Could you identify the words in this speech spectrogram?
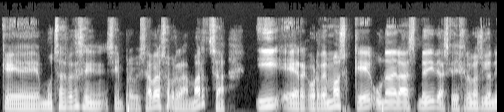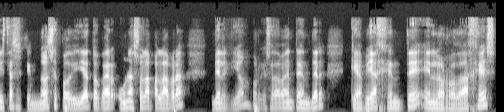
que muchas veces se, improvisaba sobre la marcha. Y eh, recordemos que una de las medidas que dijeron los guionistas es que no se podía tocar una sola palabra del guion, porque eso daba a entender que había gente en los rodajes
